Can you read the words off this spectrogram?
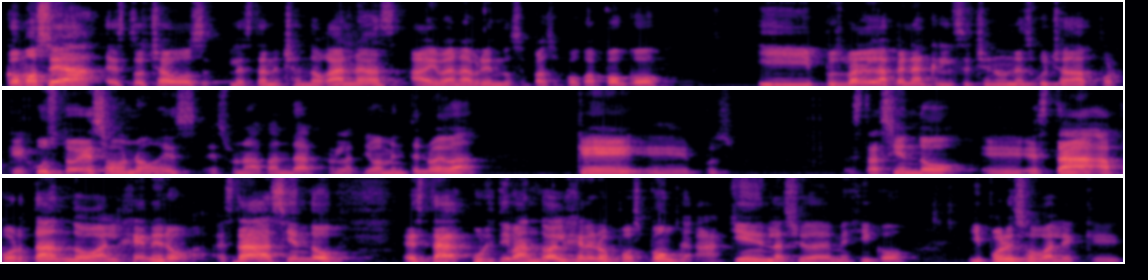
Como sea, estos chavos le están echando ganas, ahí van abriéndose paso poco a poco. Y pues vale la pena que les echen una escuchada porque justo eso, ¿no? Es, es una banda relativamente nueva que eh, pues está haciendo, eh, está aportando al género, está haciendo, está cultivando al género post-punk aquí en la Ciudad de México y por eso vale que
